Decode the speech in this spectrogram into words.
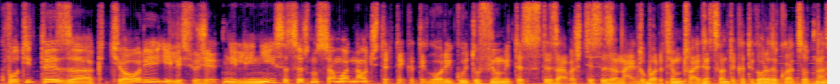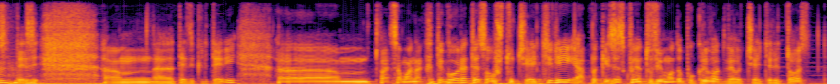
квотите за актьори или сюжетни линии са всъщност само една от четирите категории, които филмите състезаващи се за най-добър филм. Това е единствената категория, за която се отнасят uh-huh. тези, тези критерии. Това е само една категория, те са общо четири, а пък изискването филма да покрива две от четири. Тоест,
